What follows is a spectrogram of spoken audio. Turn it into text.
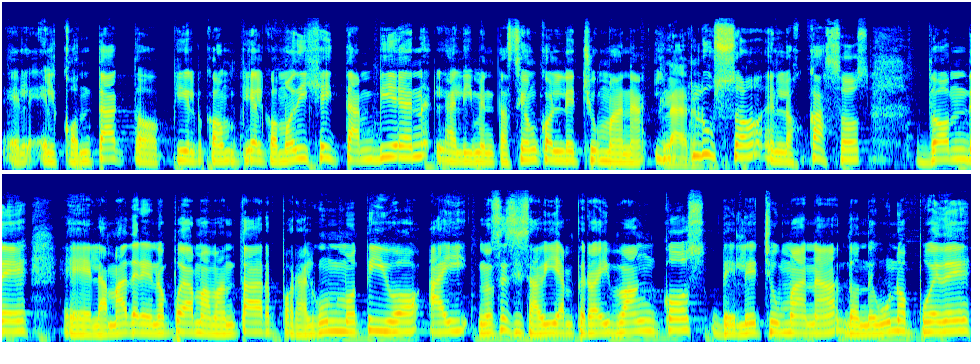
el, el contacto piel con piel, como dije, y también la alimentación con leche humana. Claro. Incluso en los casos donde eh, la madre no puede amamantar por algún motivo, hay, no sé si sabían, pero hay bancos de leche humana donde uno puede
